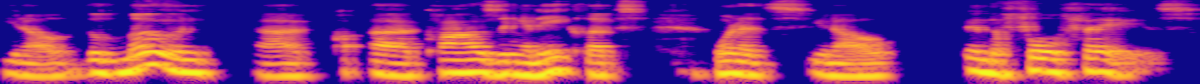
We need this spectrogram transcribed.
you know, the moon uh, ca- uh, causing an eclipse when it's, you know, in the full phase.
